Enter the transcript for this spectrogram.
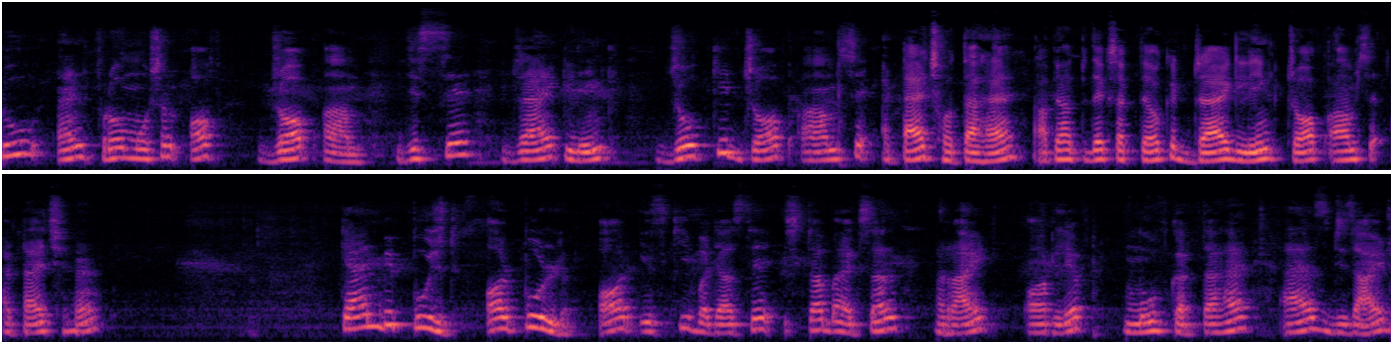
to and fro motion of drop arm जिससे ड्रैग लिंक जो कि ड्रॉप आर्म से अटैच होता है, आप यहाँ पे देख सकते हो कि ड्रैग लिंक ड्रॉप आर्म से अटैच है कैन बी पुज्ड और पुल्ड और इसकी वजह से स्टब एक्सल राइट और लेफ़्ट मूव करता है as desired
